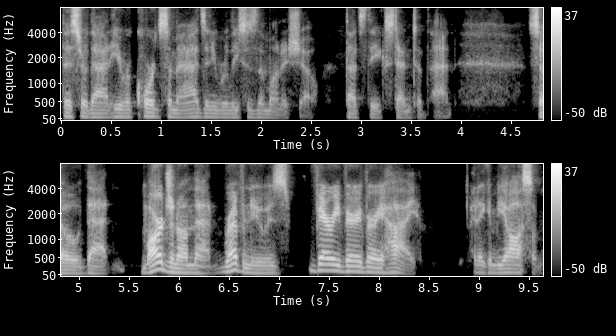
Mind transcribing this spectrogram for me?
this or that. He records some ads and he releases them on his show. That's the extent of that. So that margin on that revenue is very, very, very high, and it can be awesome.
